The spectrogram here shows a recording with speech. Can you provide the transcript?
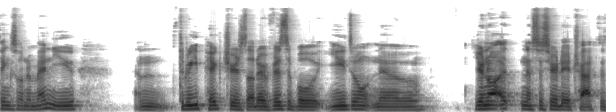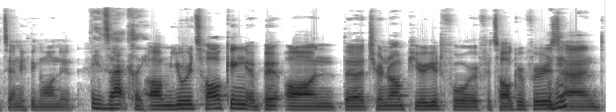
things on the menu and three pictures that are visible, you don't know you're not necessarily attracted to anything on it. Exactly. Um, you were talking a bit on the turnaround period for photographers mm-hmm. and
